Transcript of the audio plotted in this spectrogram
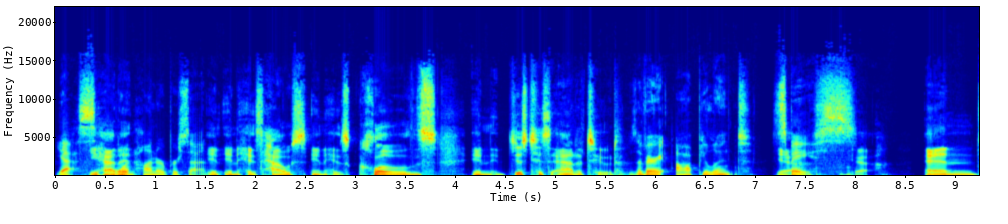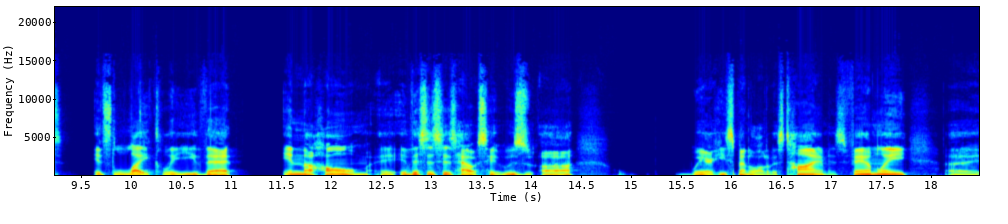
yes, he had it 100%. In, in his house, in his clothes, in just his attitude. It was a very opulent Yeah. space. Yeah. And it's likely that in the home, this is his house. It was uh, where he spent a lot of his time, his family, uh,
